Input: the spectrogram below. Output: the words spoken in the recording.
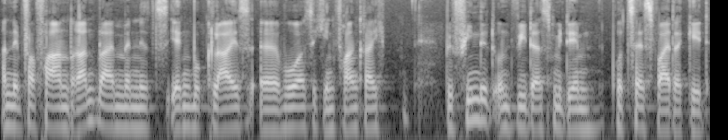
an dem Verfahren dranbleiben, wenn jetzt irgendwo klar ist, äh, wo er sich in Frankreich befindet und wie das mit dem Prozess weitergeht.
